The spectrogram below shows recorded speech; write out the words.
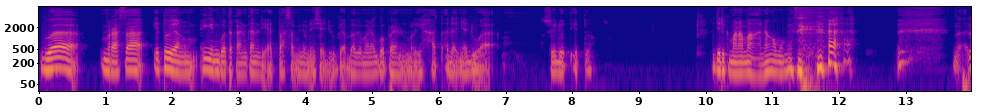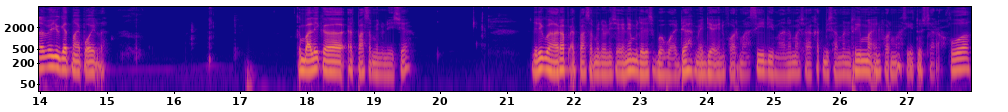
Gue merasa itu yang ingin gue tekankan di Adpasam Indonesia juga bagaimana gue pengen melihat adanya dua sudut itu. Jadi ke mana-mana ngomongnya. Nah, tapi you get my point lah. Kembali ke Adpasam Indonesia. Jadi gue harap Adpasam Indonesia ini menjadi sebuah wadah media informasi di mana masyarakat bisa menerima informasi itu secara full.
